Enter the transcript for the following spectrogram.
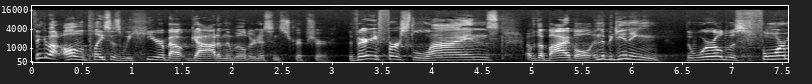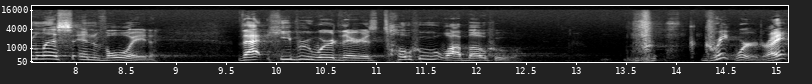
Think about all the places we hear about God in the wilderness in Scripture. The very first lines of the Bible in the beginning, the world was formless and void. That Hebrew word there is tohu wabohu. Great word, right?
